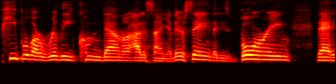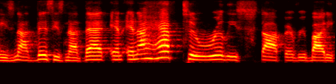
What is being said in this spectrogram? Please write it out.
people are really coming down on Adesanya. They're saying that he's boring, that he's not this, he's not that. And and I have to really stop everybody.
